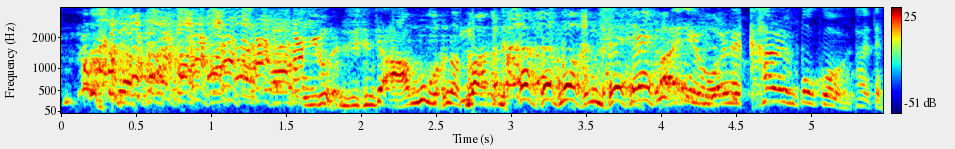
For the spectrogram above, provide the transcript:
이건 진짜 아무거나 막 하는 건데 아니 원래 칼 뽑고 할때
